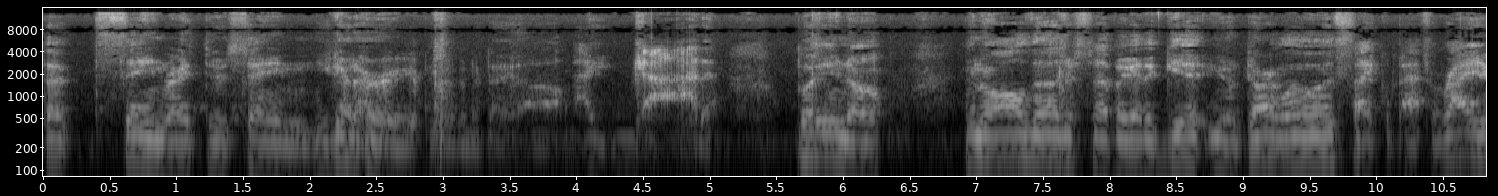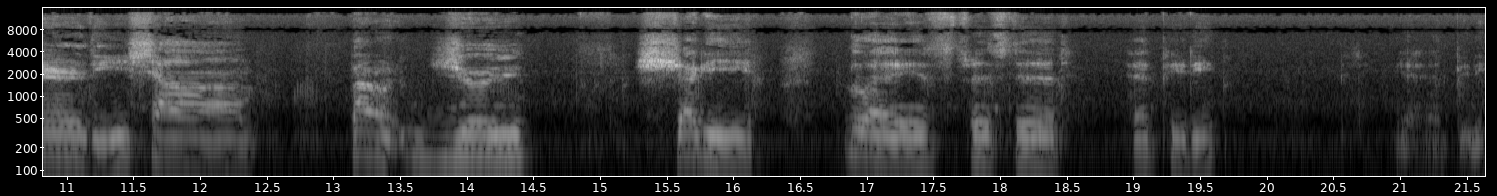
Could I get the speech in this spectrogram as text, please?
that saying right there saying you gotta hurry if you're not gonna die. Oh my God. But you know, you know all the other stuff I gotta get. You know, Dark Lotus, Psychopath Rider, The Isham, Bound J, Shaggy, Blaze, Twiztid, Head PD. Yeah, Head PD.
